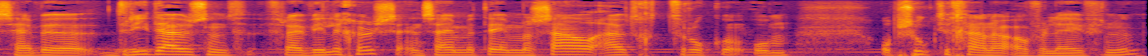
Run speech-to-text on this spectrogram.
Ze hebben 3000 vrijwilligers en zijn meteen massaal uitgetrokken om op zoek te gaan naar overlevenden.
